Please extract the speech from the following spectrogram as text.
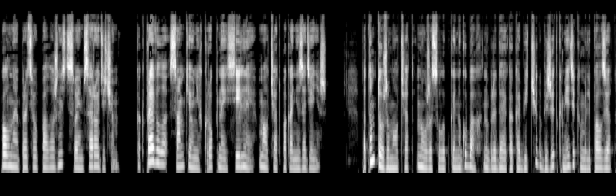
Полная противоположность своим сородичам. Как правило, самки у них крупные, сильные, молчат, пока не заденешь. Потом тоже молчат, но уже с улыбкой на губах, наблюдая, как обидчик бежит к медикам или ползет.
